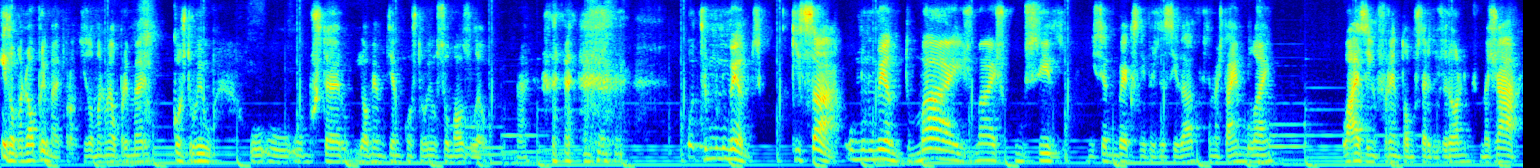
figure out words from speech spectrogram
E Dom Manuel I, pronto. E Dom Manuel I construiu o, o, o mosteiro e ao mesmo tempo construiu o seu mausoléu. É? Outro monumento, quiçá o monumento mais, mais conhecido, e sendo um ex da cidade, que também está em Belém, quase em frente ao Mosteiro dos Jerónimos, mas já,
